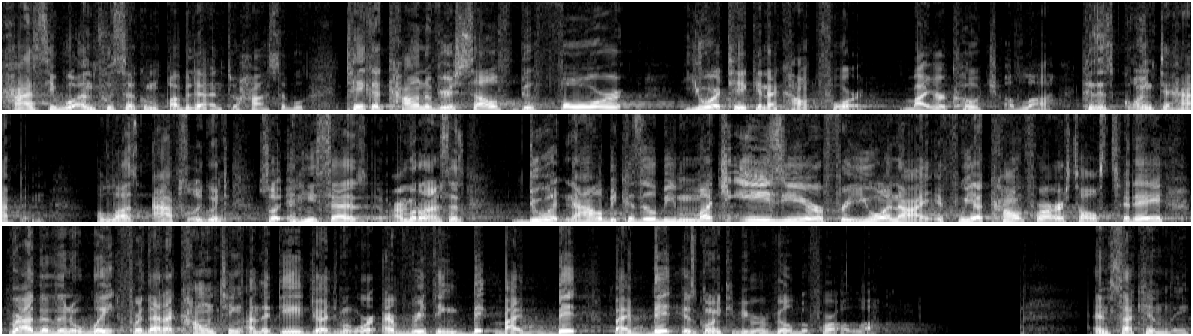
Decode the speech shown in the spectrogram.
Hasibu anfusakum qabla an tuhasabu. Take account of yourself before you are taken account for by your coach, Allah, because it's going to happen. Allah is absolutely going to. So, and he says, Umar says, do it now because it'll be much easier for you and I if we account for ourselves today rather than wait for that accounting on the day of judgment where everything bit by bit by bit is going to be revealed before Allah. And secondly,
